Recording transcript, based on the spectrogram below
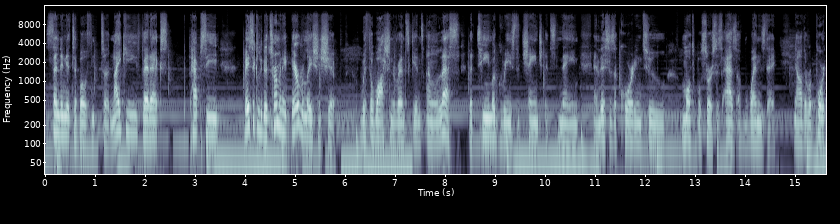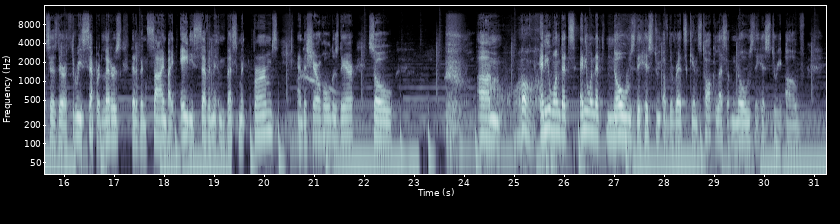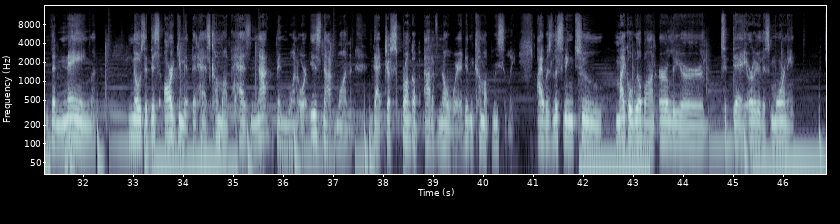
sending it to both to Nike, FedEx, Pepsi, basically to terminate their relationship with the Washington Redskins unless the team agrees to change its name. And this is according to multiple sources as of Wednesday. Now, the report says there are three separate letters that have been signed by 87 investment firms and the shareholders there. So, um, Whoa. anyone that's anyone that knows the history of the Redskins, talk less of knows the history of the name, knows that this argument that has come up has not been one or is not one that just sprung up out of nowhere. It didn't come up recently. I was listening to Michael Wilbon earlier today, earlier this morning,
